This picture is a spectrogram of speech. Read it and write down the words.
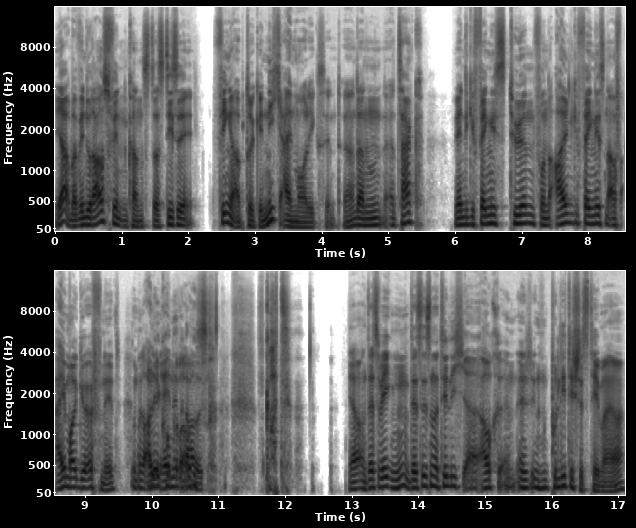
Ja, aber wenn du rausfinden kannst, dass diese Fingerabdrücke nicht einmalig sind, ja, dann äh, zack, werden die Gefängnistüren von allen Gefängnissen auf einmal geöffnet und, alle, kommen rennen raus. Gott. Ja, und deswegen, das ist natürlich äh, auch ein, ein politisches Thema, ja.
